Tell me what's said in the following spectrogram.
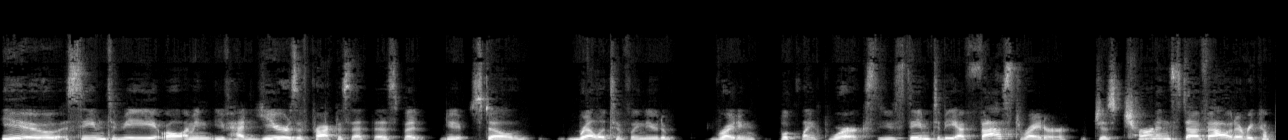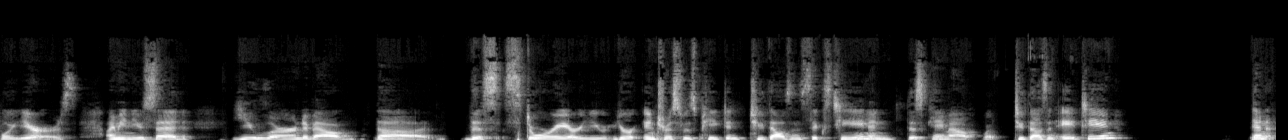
You seem to be, well, I mean, you've had years of practice at this, but you're still relatively new to writing book length works. You seem to be a fast writer, just churning stuff out every couple of years. I mean, you said you learned about the this story or you your interest was peaked in 2016 and this came out what 2018 and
